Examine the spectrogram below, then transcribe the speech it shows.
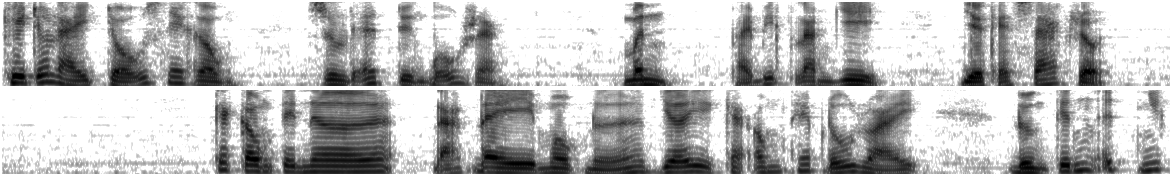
Khi trở lại chỗ xe gồng, Julius tuyên bố rằng mình phải biết làm gì với cái xác rồi. Các container đã đầy một nửa với các ống thép đủ loại, đường kính ít nhất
